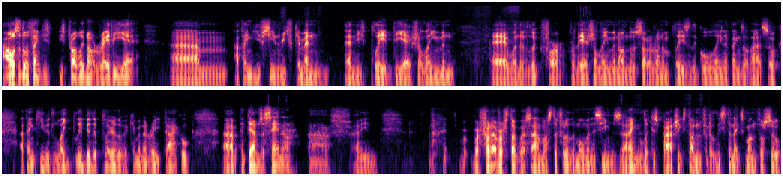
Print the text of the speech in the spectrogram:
I also don't think he's he's probably not ready yet. Um, I think you've seen Reiff come in and he's played the extra lineman uh, when they've looked for for the extra lineman on those sort of running plays at the goal line and things like that. So I think he would likely be the player that would come in at right tackle. Um, in terms of centre, uh, I mean, we're forever stuck with Sam Mustipher at the moment. It seems. I think Lucas Patrick's done for at least the next month or so,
